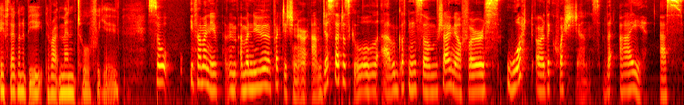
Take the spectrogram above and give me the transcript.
if they're going to be the right mentor for you. So, if I'm a new I'm a new practitioner, I'm just out of school, I've gotten some shiny offers. What are the questions that I as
